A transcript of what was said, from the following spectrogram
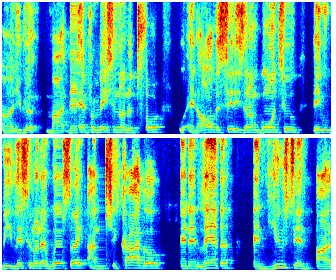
Uh, you got my the information on the tour and all the cities that I'm going to. They will be listed on that website. I know Chicago and Atlanta and Houston are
